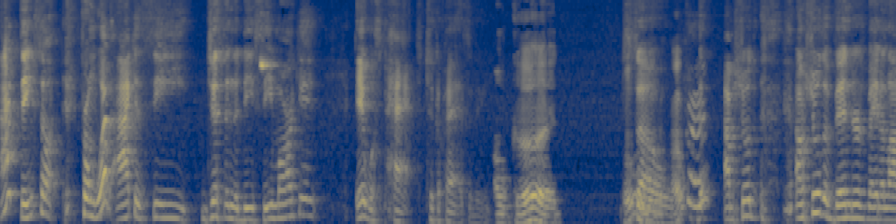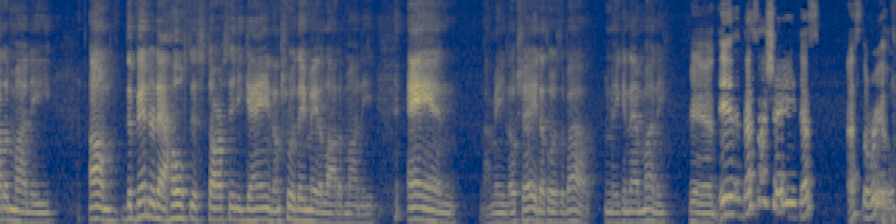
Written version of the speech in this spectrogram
I think so. From what I could see, just in the DC market, it was packed to capacity. Oh, good. Ooh, so okay, I'm sure. I'm sure the vendors made a lot of money. Um, the vendor that hosted Star City Games, I'm sure they made a lot of money. And I mean, no shade. That's what it's about, making that money. Yeah, it, that's not shade. That's that's the real.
